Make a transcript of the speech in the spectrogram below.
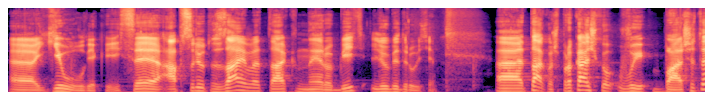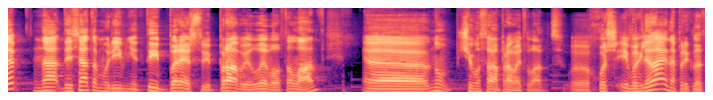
е, ЄУЛ якийсь. Це абсолютно зайве, так не робіть, любі друзі. Е, також прокачку ви бачите. На 10 рівні ти береш собі правий левел талант. Е, ну, чому саме правий талант? Е, хоч і виглядає, наприклад,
